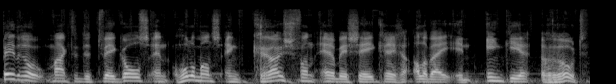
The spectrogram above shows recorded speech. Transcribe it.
Pedro maakte de twee goals en Hollemans en Kruis van RBC kregen allebei in één keer rood.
